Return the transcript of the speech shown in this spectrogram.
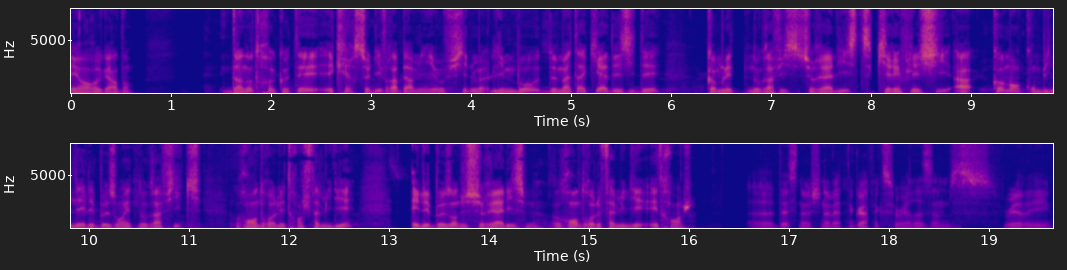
et en regardant. D'un autre côté, écrire ce livre a permis au film Limbo de m'attaquer à des idées, comme l'ethnographie surréaliste, qui réfléchit à comment combiner les besoins ethnographiques, rendre l'étrange familier, et les besoins du surréalisme, rendre le familier étrange. Uh, this notion of ethnographic surrealism is really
